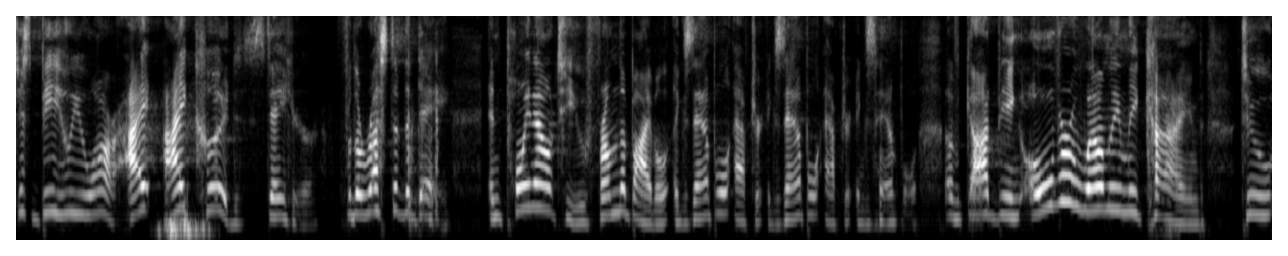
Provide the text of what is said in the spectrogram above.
Just be who you are. I, I could stay here for the rest of the day and point out to you from the Bible example after example after example of God being overwhelmingly kind to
